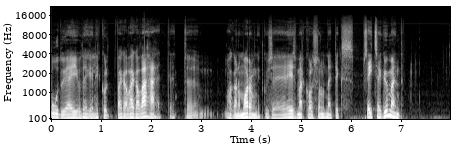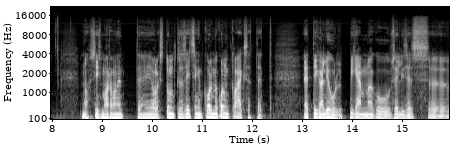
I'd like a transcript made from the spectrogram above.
puudu jäi ju tegelikult väga-väga vähe, et, et aga no ma arvangi, et kui see eesmärk oleks olnud näiteks seitsekümmend, noh, siis ma arvan, et ei oleks tulnud ka see seitsekümmend kolm ja kolmkümmend kaheksa, et, et igal juhul pigem nagu sellises äh,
